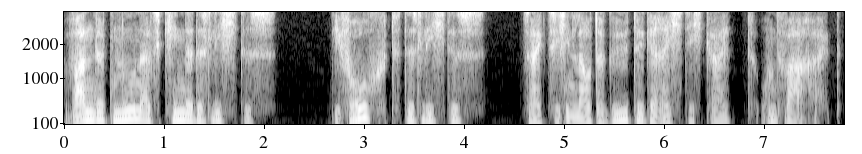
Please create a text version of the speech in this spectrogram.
Wandelt nun als Kinder des Lichtes. Die Frucht des Lichtes zeigt sich in lauter Güte, Gerechtigkeit und Wahrheit.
